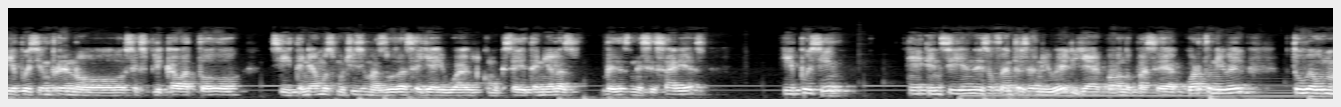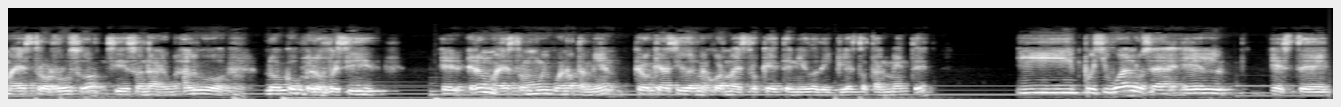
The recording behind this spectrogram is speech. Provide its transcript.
Y pues siempre nos explicaba todo. Si teníamos muchísimas dudas, ella igual como que se tenía las veces necesarias. Y pues sí, e, en sí eso fue en tercer nivel. Y ya cuando pasé a cuarto nivel tuve un maestro ruso, sí, suena algo loco, pero pues sí, e, era un maestro muy bueno también, creo que ha sido el mejor maestro que he tenido de inglés totalmente. Y pues igual, o sea, él, este,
